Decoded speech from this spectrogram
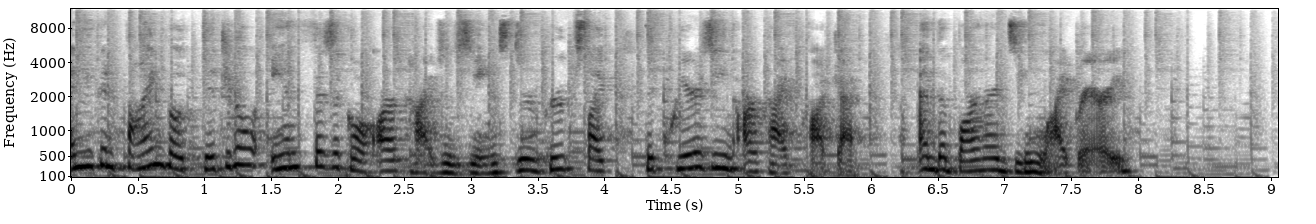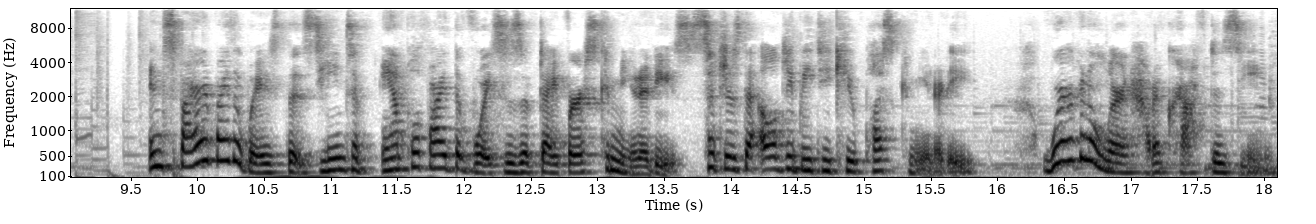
and you can find both digital and physical archives of zines through groups like the Queer Zine Archive Project and the Barnard Zine Library. Inspired by the ways that zines have amplified the voices of diverse communities, such as the LGBTQ community, we're going to learn how to craft a zine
